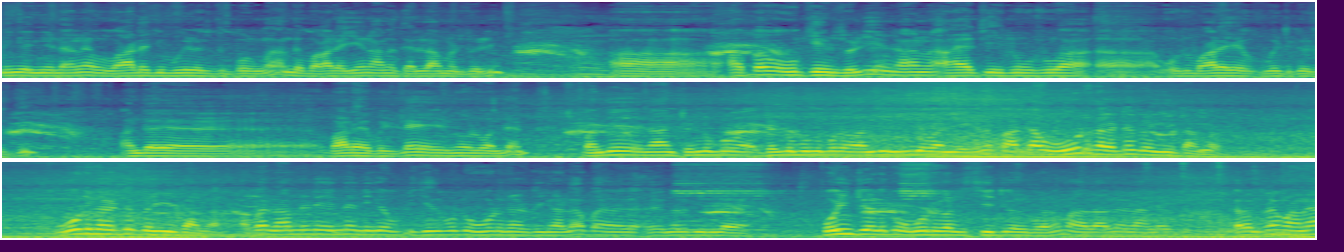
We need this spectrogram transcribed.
நீங்கள் இங்கே தானே வாடகைக்கு வீடு எடுத்து போங்க. அந்த வாடகையை நாங்கள் தரலாம்னு சொல்லி. அப்போ ஓகேன்னு சொல்லி நான் ஆயிரத்தி இருநூறுவா ஒரு வாடகை வீட்டுக்கு எடுத்து அந்த வாடகை வீட்டில் இன்னொரு வந்தேன். வந்து நான் ரெண்டு மூணு ரெண்டு மூணு முறை வந்து இங்கே வந்தீங்கன்னா பார்த்தா ஓடு கரெக்டாக தங்கிட்டாங்க ஓடு கரெக்டாக தங்கிட்டாங்க அப்போ நான் என்ன என்ன நீங்கள் இது போட்டு ஓடு கட்டுறீங்கன்னா அப்போ எங்களுக்கு இல்லை பொயிண்ட்களுக்கு ஓடுகள் சீட்டுகள் போகணும். அதனால் நாங்கள் கரெக்டாக வாங்க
